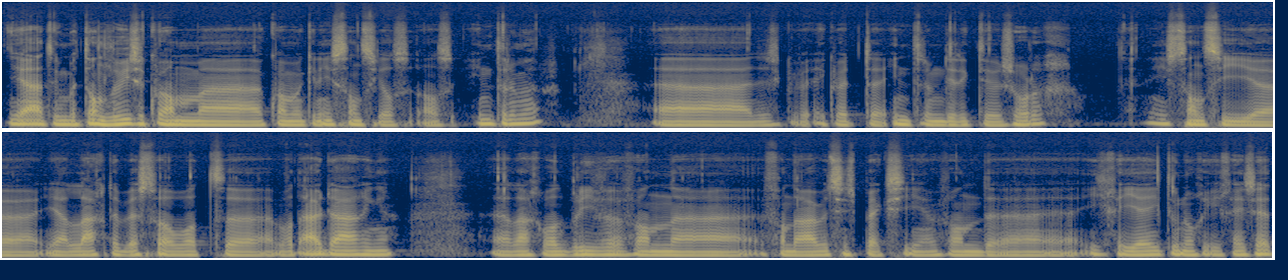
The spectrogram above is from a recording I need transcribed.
Ja, toen ik met Tante Louise kwam, eh, kwam ik in instantie als, als interimmer. Eh, dus ik, ik werd eh, interim directeur zorg. In instantie ja, lagen er best wel wat, wat uitdagingen. Er lagen wat brieven van, van de arbeidsinspectie en van de IGJ, toen nog IGZ. En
